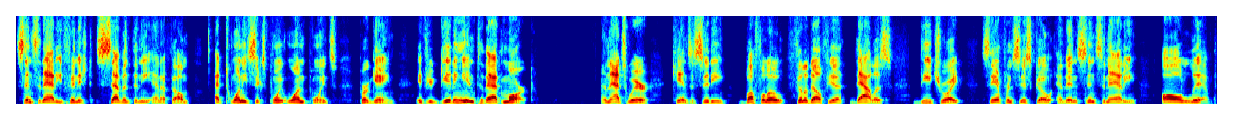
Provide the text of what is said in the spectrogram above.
Cincinnati finished seventh in the NFL at 26.1 points per game if you're getting into that mark, and that's where Kansas City, Buffalo, Philadelphia, Dallas, Detroit, San Francisco, and then Cincinnati all lived.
